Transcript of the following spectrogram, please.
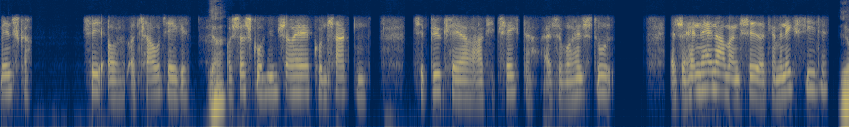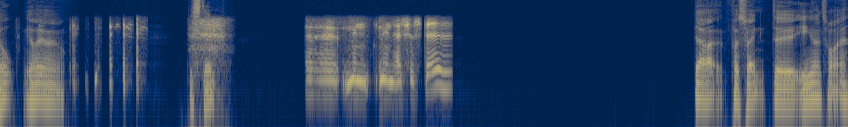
mennesker til at, at tagdække. Ja. Og så skulle han så have kontakten til bygherrer og arkitekter, altså hvor han stod. Altså han, han er avanceret, kan man ikke sige det? Jo, jo, jo, jo. Bestemt. Øh, men, men altså stadig, Der forsvandt øh, Inger, tror jeg.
